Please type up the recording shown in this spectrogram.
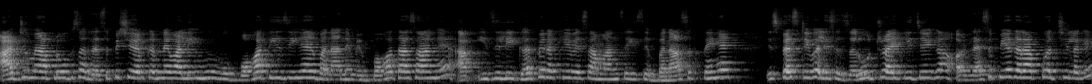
आज जो मैं आप लोगों के साथ रेसिपी शेयर करने वाली हूँ, वो बहुत इजी है, बनाने में बहुत आसान है। आप इजीली घर पे रखे हुए सामान से इसे बना सकते हैं। इस फेस्टिवल इसे ज़रूर ट्राई कीजिएगा और रेसिपी अगर आपको अच्छी लगे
